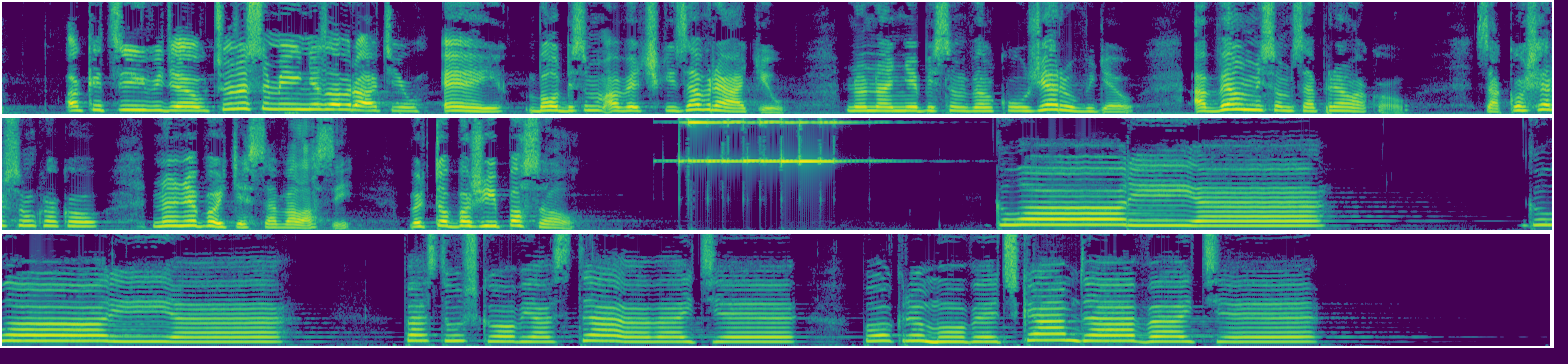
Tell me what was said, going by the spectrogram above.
A keď si ich videl, čože si mi ich nezavrátil? Ej, bol by som avečky zavrátil. No na nebi som veľkú žiaru videl. A veľmi som sa prelakol. Za košer som klakol, no nebojte sa, valasy. Veď to Boží posol. Gloria, Gloria, pastuškovia vstávajte, pokrm ovečkám dávajte.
